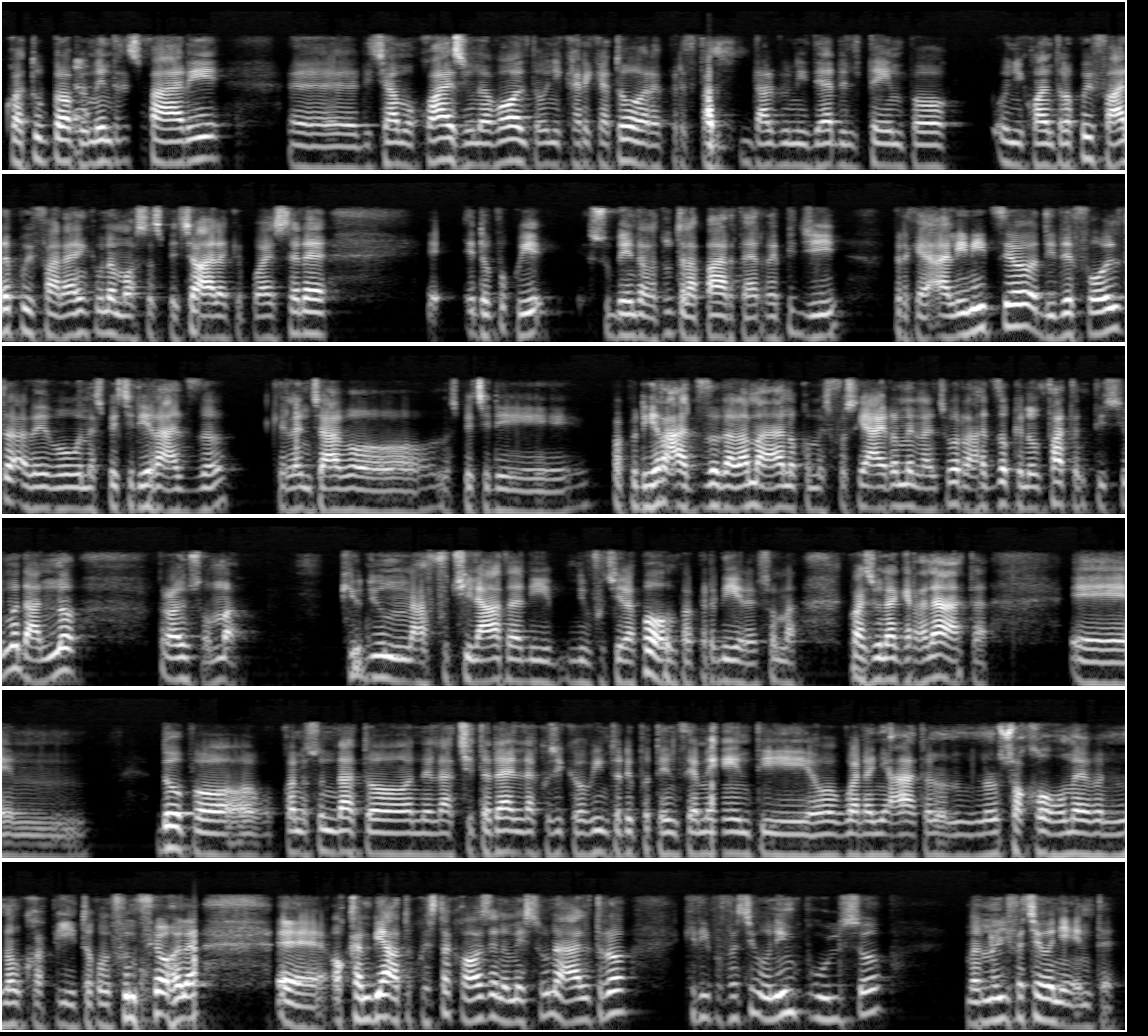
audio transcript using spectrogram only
Qua tu proprio mentre spari, eh, diciamo quasi una volta ogni caricatore per far- darvi un'idea del tempo ogni quanto lo puoi fare, puoi fare anche una mossa speciale che può essere, e, e dopo qui subentra tutta la parte RPG, perché all'inizio di default avevo una specie di razzo che lanciavo una specie di proprio di razzo dalla mano, come se fossi Iron Man, lancio un razzo che non fa tantissimo danno, però insomma più di una fucilata di, di un fucile a pompa, per dire, insomma, quasi una granata. E, dopo, quando sono andato nella cittadella, così che ho vinto dei potenziamenti, ho guadagnato, non, non so come, non ho capito come funziona, eh, ho cambiato questa cosa e ne ho messo un altro che tipo faceva un impulso, ma non gli faceva niente.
